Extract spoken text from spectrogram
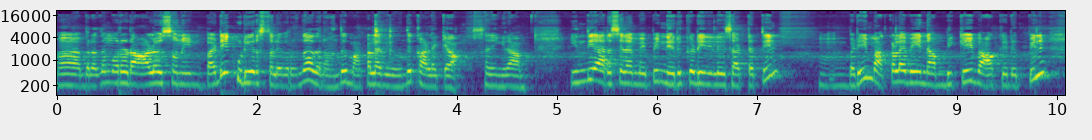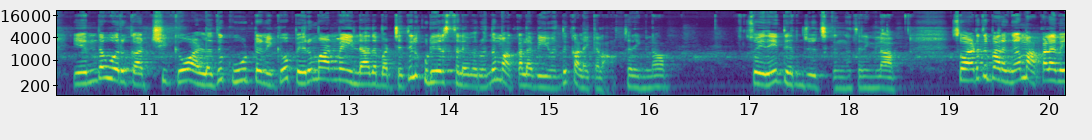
பிரதமரோட ஆலோசனையின்படி குடியரசுத் தலைவர் வந்து அதனை வந்து மக்களவை வந்து கலைக்கலாம். சரிங்களா? இந்திய அரசியலமைப்பின் நெருக்கடி நிலை சட்டத்தின் படி மக்களவை நம்பிக்கை வாக்கெடுப்பில் எந்த ஒரு கட்சிக்கோ அல்லது கூட்டணிக்கோ பெரும்பான்மை இல்லாத பட்சத்தில் குடியரசுத் தலைவர் வந்து மக்களவையை வந்து கலைக்கலாம். சரிங்களா? ஸோ இதையும் தெரிஞ்சு வச்சுக்கோங்க சரிங்களா? ஸோ அடுத்து பாருங்கள் மக்களவை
